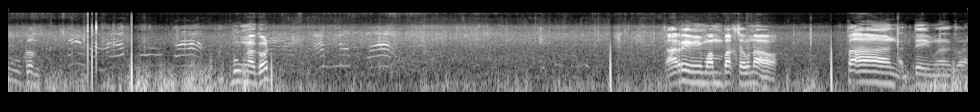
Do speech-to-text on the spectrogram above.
Sugang. Bunga god? Tari, may mambak sa una oh. Pang, ante mga kuan.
